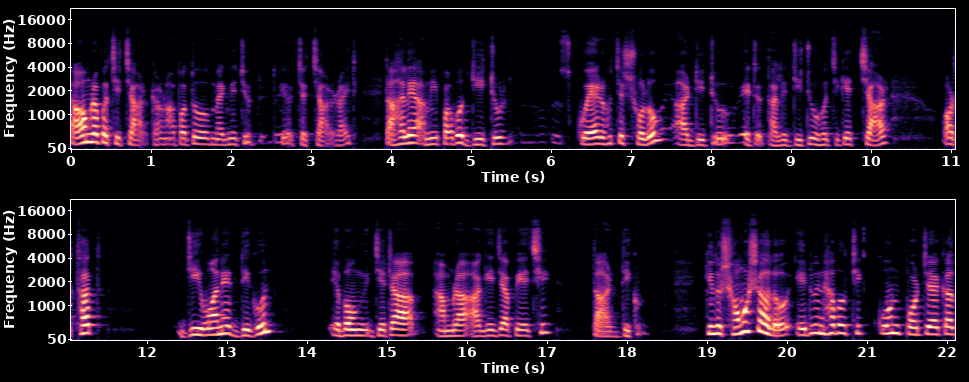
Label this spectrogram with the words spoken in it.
তাও আমরা পাচ্ছি চার, কারণ আপাত ম্যাগনিচিউড হচ্ছে চার রাইট তাহলে আমি পাবো ডি টুর স্কোয়ার হচ্ছে ষোলো আর ডি টু এটা, তাহলে ডি টু হচ্ছে গিয়ে চার। অর্থাৎ ডি ওয়ানের দ্বিগুণ এবং যেটা আমরা আগে যা পেয়েছি তার দ্বিগুণ। কিন্তু সমস্যা হলো এডুইন হাবল ঠিক কোন পর্যায়কাল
